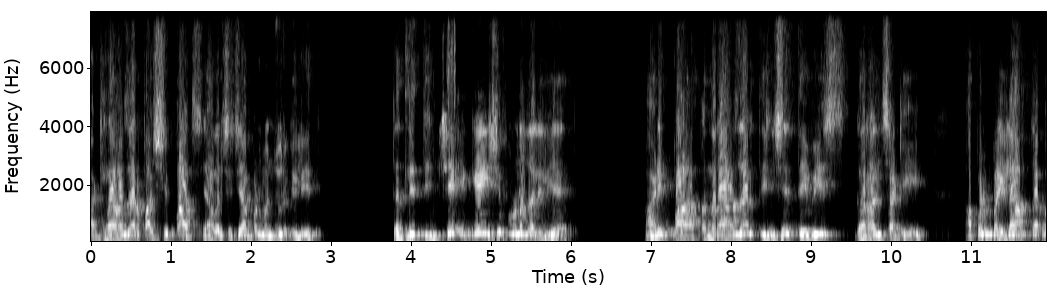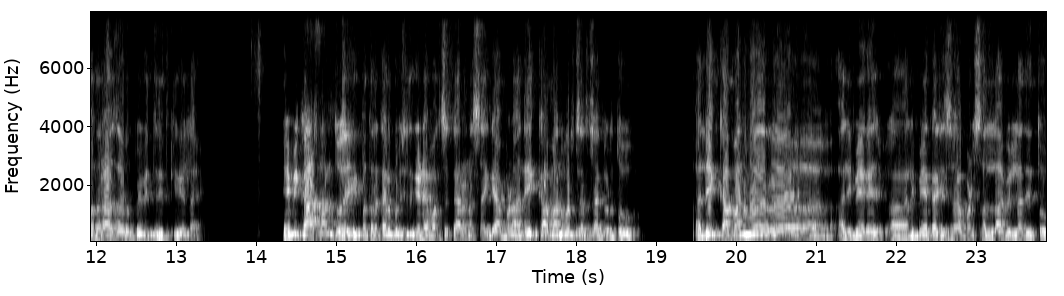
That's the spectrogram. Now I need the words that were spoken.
अठरा हजार पाचशे पाच या वर्षीची आपण मंजूर केलीत. त्यातली तीनशे एक्याऐंशी पूर्ण झालेली आहेत. आणि पंधरा हजार तीनशे तेवीस घरांसाठी आपण पहिला हप्ता पंधरा हजार रुपये वितरित केलेला आहे. हे मी का सांगतोय? ही पत्रकार परिषद घेण्यामागचं कारण असं आहे की आपण अनेक कामांवर चर्चा करतो. अनेक कामांवर अं, अलिमिया अं, अलिमिया काजीसह आपण सल्ला बिल्ला देतो.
